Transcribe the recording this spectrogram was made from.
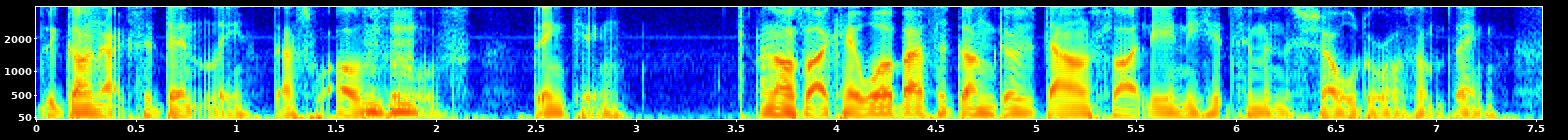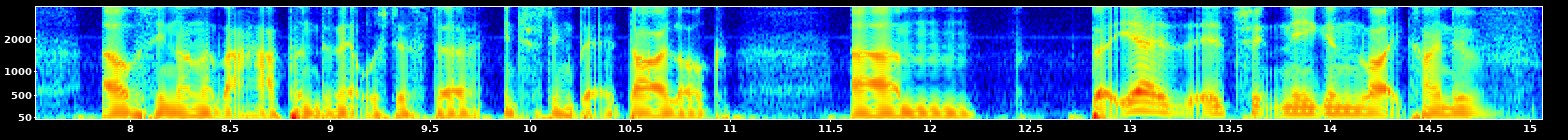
the gun accidentally. That's what I was sort of thinking. And I was like, okay, what about if the gun goes down slightly and he hits him in the shoulder or something? Uh, obviously, none of that happened, and it was just a interesting bit of dialogue. Um, but yeah, it's, it's Negan like kind of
